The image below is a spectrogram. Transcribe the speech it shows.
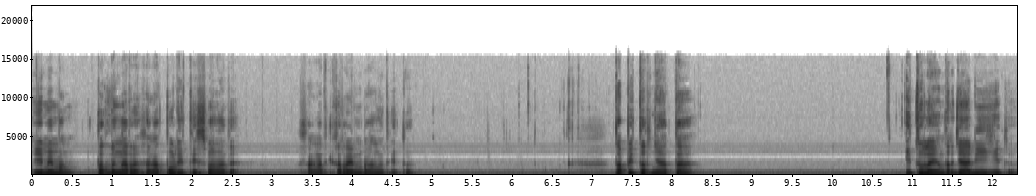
ya memang terdengarnya sangat politis banget ya. Sangat keren banget gitu. Tapi ternyata itulah yang terjadi gitu.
